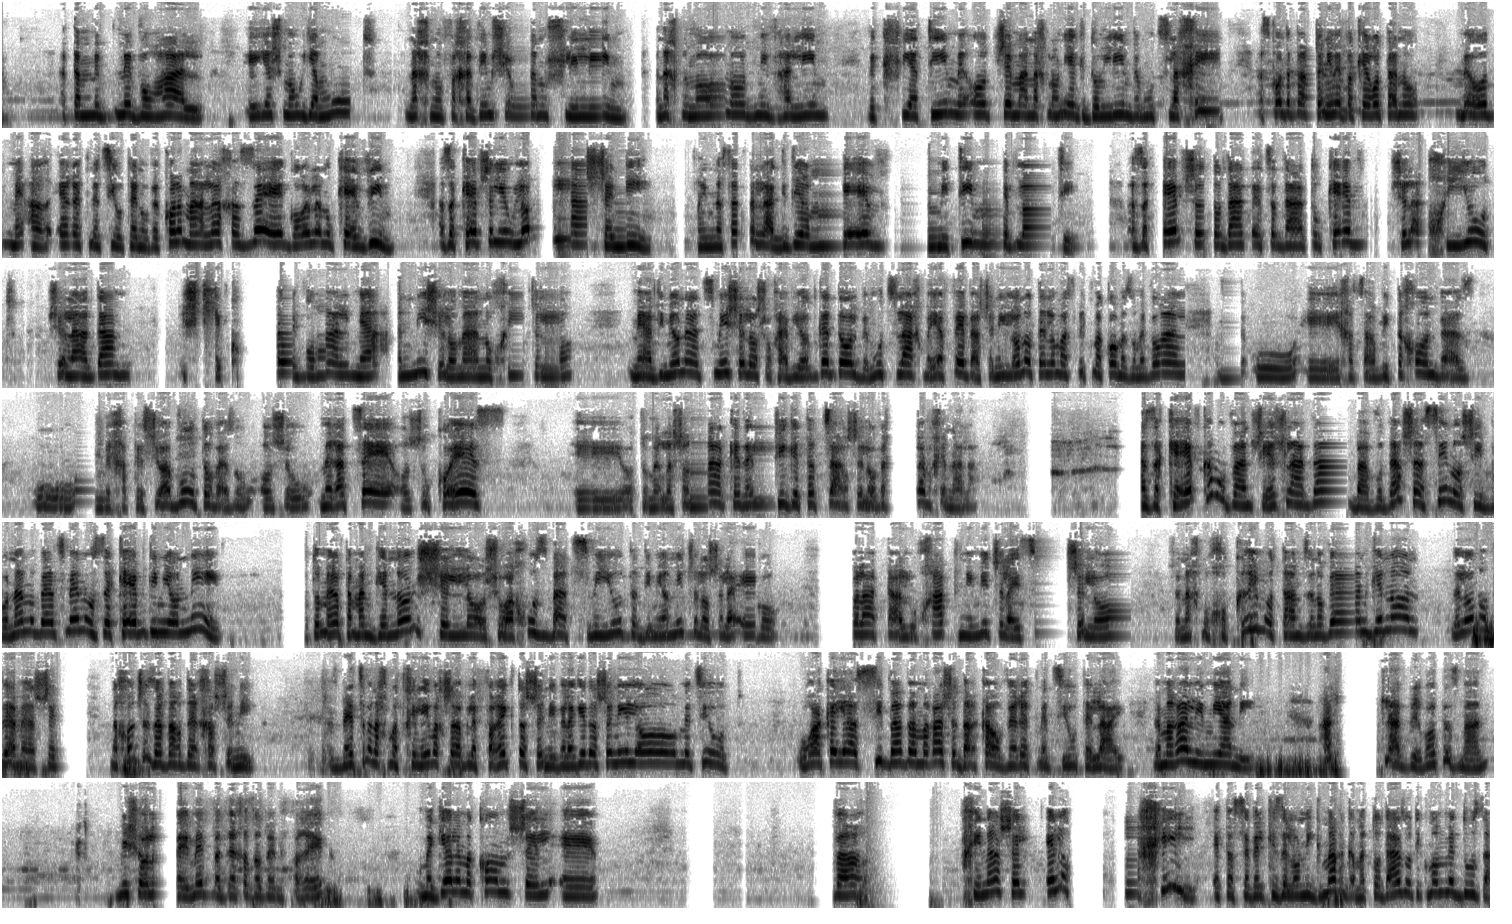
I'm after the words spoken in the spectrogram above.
אתה מבוהל, יש מאוימות, אנחנו מפחדים שיהיו לנו שליליים, אנחנו מאוד מאוד נבהלים וכפייתיים מאוד, שמא אנחנו לא נהיה גדולים ומוצלחים, אז כל דבר שאני מבקר אותנו מאוד מערער את מציאותנו, וכל המהלך הזה גורם לנו כאבים. אז הכאב שלי הוא לא בגלל השני, אני מנסה להגדיר כאב אמיתי, כאב לא אמיתי. אז הכאב של תודעת עץ הדעת הוא כאב של הנוחיות של האדם, שכל מבוהל מהאני שלו, מהאנוכי שלו, מהדמיון העצמי שלו, שהוא חייב להיות גדול ומוצלח ויפה, והשני לא נותן לו מספיק מקום, אז הוא מבוהל, הוא אה, חסר ביטחון, ואז הוא מחפש שאוהבו אותו, ואז הוא, או שהוא מרצה, או שהוא כועס, אה, או שאומר לשון רע כדי להפיג את הצער שלו, וכן הלאה. אז הכאב כמובן שיש לאדם, בעבודה שעשינו, שהתבוננו בעצמנו, זה כאב דמיוני. זאת אומרת, המנגנון שלו, שהוא אחוז בעצמיות הדמיונית שלו, של האגו, כל התהלוכה הפנימית של היסוד שלו, שאנחנו חוקרים אותם, זה נובע מהמנגנון, זה לא נובע מהשני. נכון שזה עבר דרך השני. אז בעצם אנחנו מתחילים עכשיו לפרק את השני ולהגיד, השני לא מציאות. הוא רק היה הסיבה והמראה שדרכה עוברת מציאות אליי. ומראה לי מי אני. עד לאט ברבות הזמן, מי שהולך באמת בדרך הזאת ומפרק, הוא מגיע למקום של אה, כבר בחינה של אין לו להכיל את הסבל, כי זה לא נגמר, גם התודעה הזאת היא כמו מדוזה.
